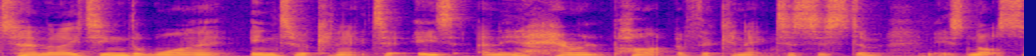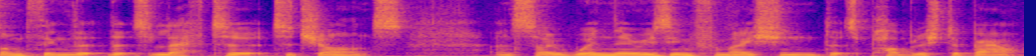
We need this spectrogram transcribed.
terminating the wire into a connector is an inherent part of the connector system. It's not something that, that's left to, to chance. And so when there is information that's published about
